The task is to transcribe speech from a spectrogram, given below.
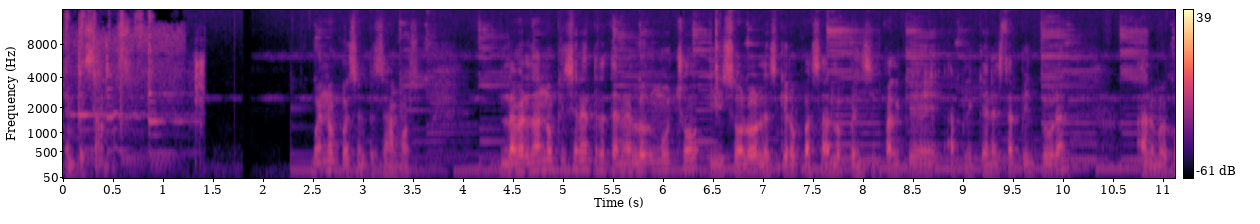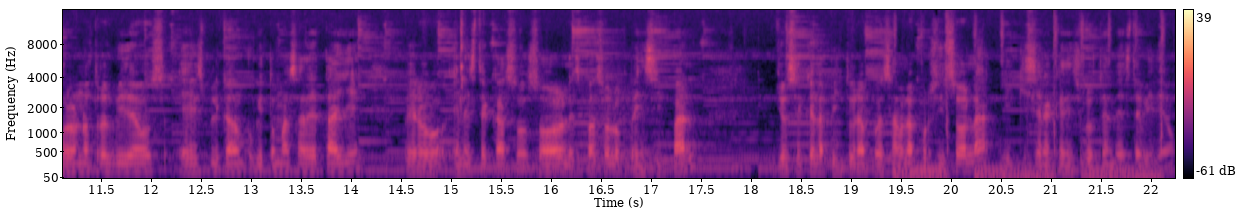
empezamos. Bueno, pues empezamos. La verdad no quisiera entretenerlos mucho y solo les quiero pasar lo principal que apliqué en esta pintura a lo mejor en otros videos he explicado un poquito más a detalle, pero en este caso solo les paso lo principal. Yo sé que la pintura pues habla por sí sola y quisiera que disfruten de este video.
